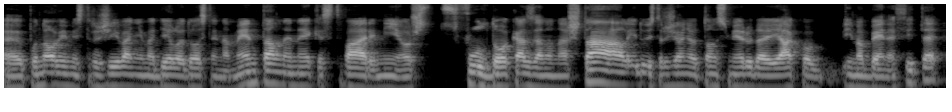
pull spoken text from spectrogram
e, po novim istraživanjima djeluje dosta i na mentalne neke stvari, nije još full dokazano na šta, ali idu istraživanja u tom smjeru da je jako ima benefite.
